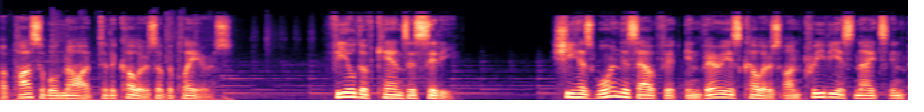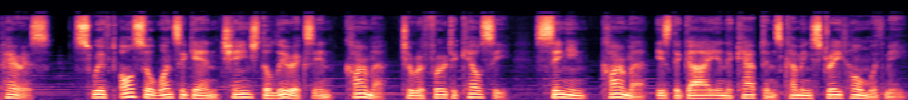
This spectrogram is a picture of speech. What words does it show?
a possible nod to the colors of the players. Field of Kansas City she has worn this outfit in various colors on previous nights in Paris. Swift also once again changed the lyrics in Karma to refer to Kelce, singing Karma is the guy in the captain's coming straight home with me.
